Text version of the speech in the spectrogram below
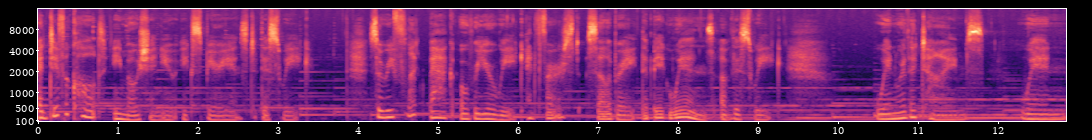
a difficult emotion you experienced this week. So reflect back over your week and first celebrate the big wins of this week. when were the times when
